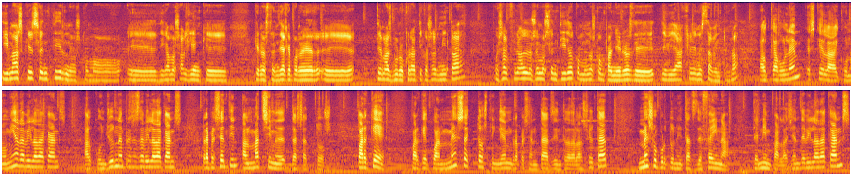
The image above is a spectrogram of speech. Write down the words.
y más que sentirnos como, eh, digamos, alguien que, que, nos tendría que poner eh, temas burocráticos en mitad, pues al final los hemos sentido como unos compañeros de, de viaje en esta aventura. El que volem és que l'economia de Viladecans, el conjunt d'empreses de Viladecans, representin el màxim de sectors. Per què? Perquè quan més sectors tinguem representats dintre de la ciutat, més oportunitats de feina tenim per la gent de Viladecans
